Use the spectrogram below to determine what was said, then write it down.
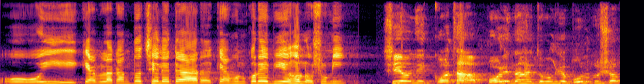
ও ওই ক্যাবলাকান্ত ছেলেটার কেমন করে বিয়ে হলো শুনি। সে অনেক কথা পরে না হয় তোমাকে বলব সব।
